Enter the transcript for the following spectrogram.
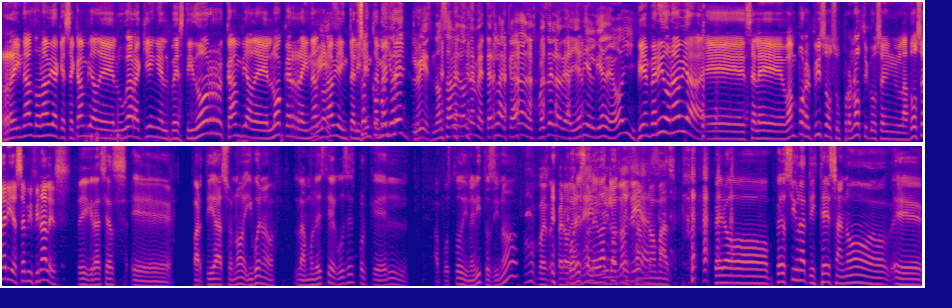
Reinaldo Navia que se cambia de lugar aquí en el vestidor, cambia de locker Reinaldo Luis, Navia inteligentemente. Luis, no sabe dónde meter la cara después de lo de ayer y el día de hoy. Bienvenido Navia, Eh, se le van por el piso sus pronósticos en las dos series semifinales. Sí, gracias. Eh, partidazo, ¿no? Y bueno, la molestia de Gus es porque él apostó dinerito, si no, No, pues, pero por gané, eso le va a Tottenham, días. no más. Pero, pero sí una tristeza, ¿no? Eh,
